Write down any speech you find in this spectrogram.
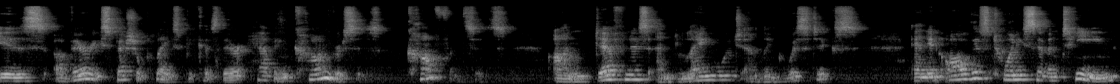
is a very special place because they're having congresses, conferences on deafness and language and linguistics. And in August 2017,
